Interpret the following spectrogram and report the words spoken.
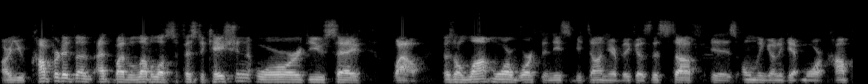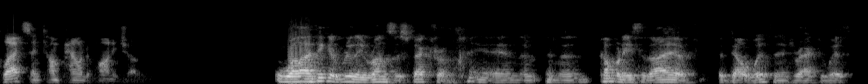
are you comforted by the level of sophistication, or do you say, wow, there's a lot more work that needs to be done here because this stuff is only going to get more complex and compound upon each other? Well, I think it really runs the spectrum. and the, in the companies that I have dealt with and interacted with,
